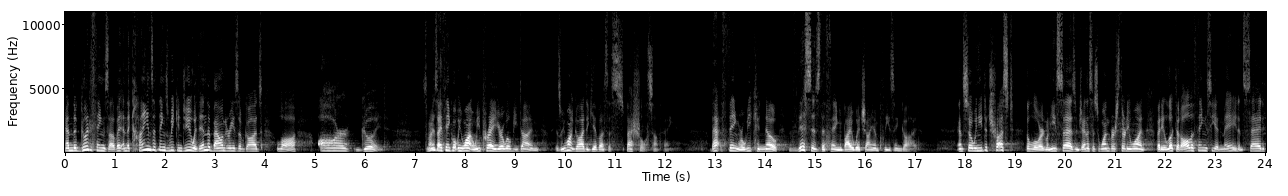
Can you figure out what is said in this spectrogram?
and the good things of it and the kinds of things we can do within the boundaries of God's law are good. Sometimes I think what we want when we pray, Your will be done, is we want God to give us a special something. That thing where we can know this is the thing by which I am pleasing God. And so we need to trust the Lord when he says in Genesis 1, verse 31, that he looked at all the things he had made and said,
